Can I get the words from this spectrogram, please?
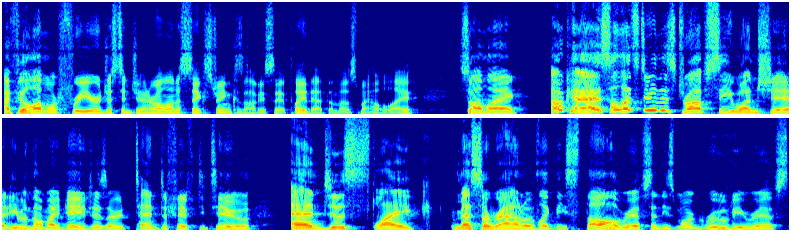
I feel a lot more freer just in general on a six string because obviously I played that the most my whole life. So I'm like, okay, so let's do this drop C1 shit, even though my gauges are 10 to 52, and just like mess around with like these thall riffs and these more groovy riffs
